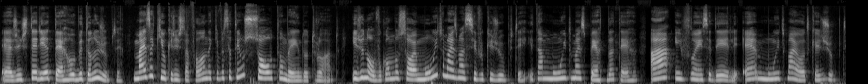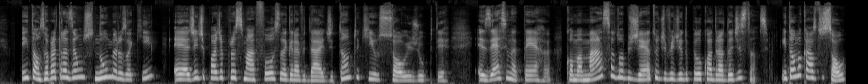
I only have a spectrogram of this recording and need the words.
é, a gente teria Terra orbitando Júpiter. Mas aqui o que a gente está falando é que você tem o Sol também do outro lado. E de novo, como o Sol é muito mais massivo que Júpiter e está muito mais perto da Terra, a influência dele é muito maior do que a de Júpiter. Então, só para trazer uns números aqui, é, a gente pode aproximar a força da gravidade tanto que o Sol e Júpiter exercem na Terra como a massa do objeto dividido pelo quadrado da distância. Então, no caso do Sol,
